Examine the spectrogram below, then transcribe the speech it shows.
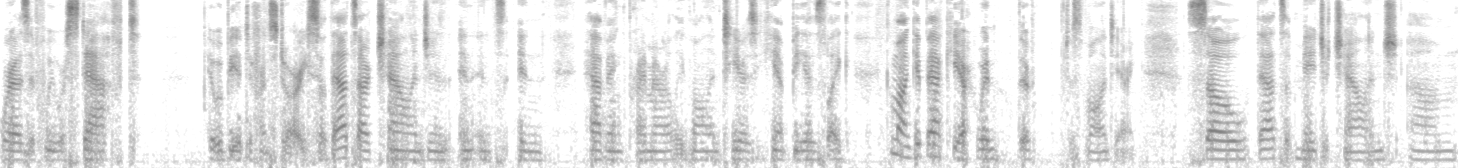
Whereas if we were staffed, it would be a different story. So that's our challenge in, in, in, in having primarily volunteers. You can't be as like, come on, get back here when they're just volunteering. So that's a major challenge. Um,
